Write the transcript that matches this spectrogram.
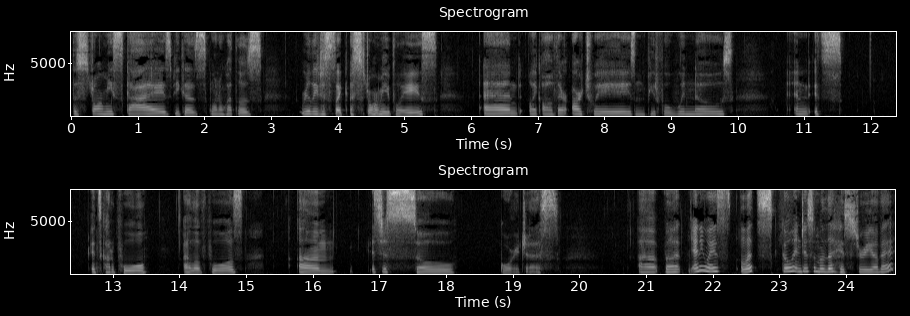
the stormy skies because Guanajuato's really just like a stormy place and like all of their archways and beautiful windows and it's it's got a pool. I love pools. Um it's just so gorgeous. Uh, but, anyways, let's go into some of the history of it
